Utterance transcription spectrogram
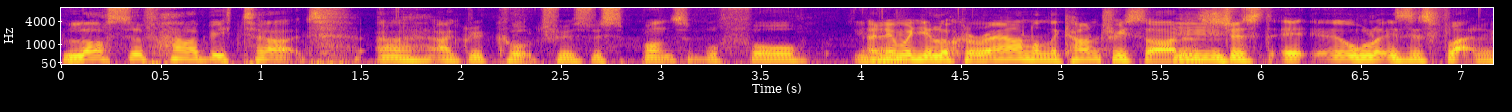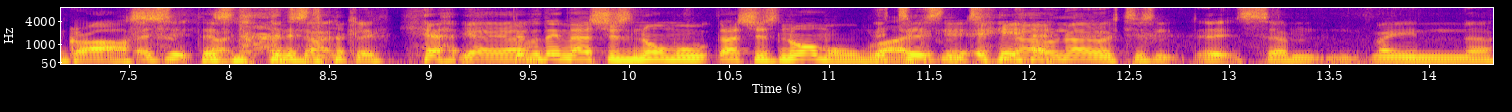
loss of habitat. Uh, agriculture is responsible for. And then when you look around on the countryside, it's Mm. just it, it- all it is is flattened grass. Is it? There's Uh, no- there's no- exactly. yeah. Yeah, yeah. People think that's just normal. That's just normal. It like, isn't. yeah. No, no, it isn't. It's um, main. Uh,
